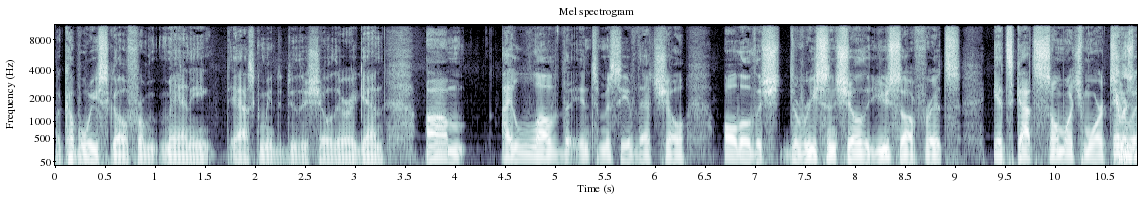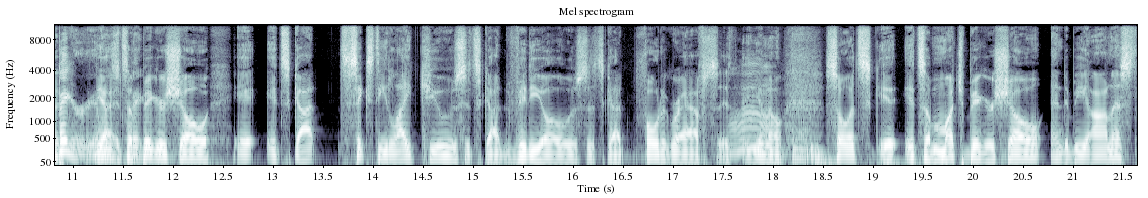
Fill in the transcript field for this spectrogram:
a couple weeks ago from Manny asking me to do the show there again. Um, I love the intimacy of that show. Although the sh- the recent show that you saw, Fritz, it's got so much more to it. was bigger. It yeah, was it's a bigger show. It, it's got 60 light cues. It's got videos. It's got photographs. It, You know, so it's it, it's a much bigger show. And to be honest,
